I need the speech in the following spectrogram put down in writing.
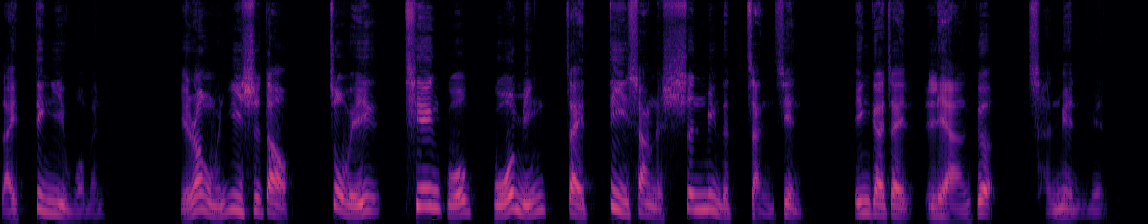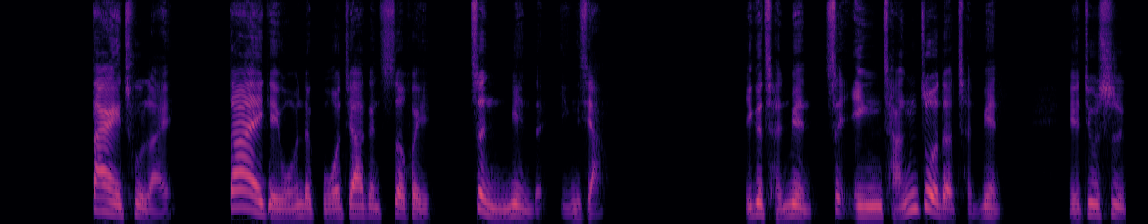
来定义我们，也让我们意识到，作为天国国民在地上的生命的展现，应该在两个层面里面。带出来，带给我们的国家跟社会正面的影响。一个层面是隐藏做的层面，也就是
